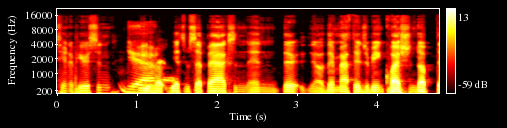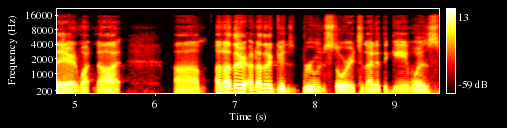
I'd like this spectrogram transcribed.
Tanner Pearson. Yeah, he had, he had some setbacks, and and their you know their methods are being questioned up there and whatnot. Um, another another good Bruins story tonight at the game was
